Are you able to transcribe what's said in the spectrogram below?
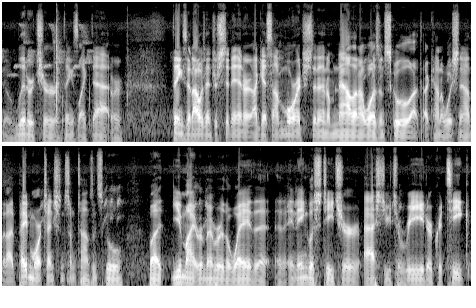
you know literature and things like that, or things that I was interested in, or I guess I'm more interested in them now than I was in school. I, I kind of wish now that I'd paid more attention sometimes in school. But you might remember the way that an English teacher asked you to read or critique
